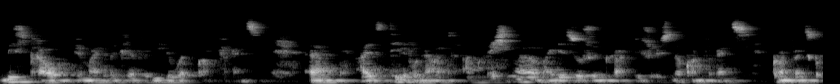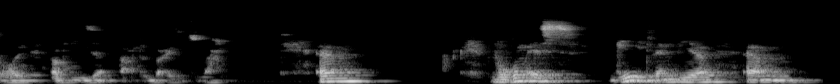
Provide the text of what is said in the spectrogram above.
missbrauchen für meine Begriffe diese Webkonferenzen ähm, als Telefonat am Rechner, weil es so schön praktisch ist, eine Konferenz, Conference Call auf diese Art und Weise zu machen. Ähm, worum es geht, wenn wir ähm,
